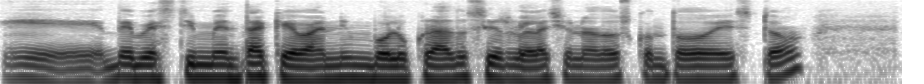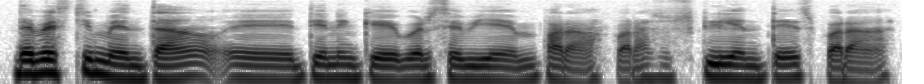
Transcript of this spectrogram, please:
de vestimenta que van involucrados y relacionados con todo esto. De vestimenta eh, tienen que verse bien para, para sus clientes, para,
